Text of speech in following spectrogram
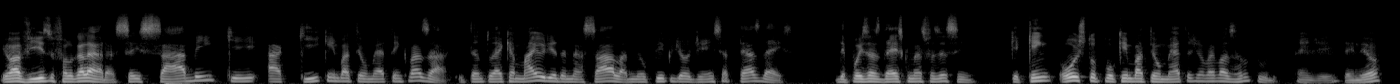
Eu aviso, falo, galera, vocês sabem que aqui quem bateu o meta tem que vazar. E tanto é que a maioria da minha sala, meu pico de audiência é até as 10. Depois das 10 começa a fazer assim. Porque quem ou estopou, quem bateu meta já vai vazando tudo. Entendi. Entendeu?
